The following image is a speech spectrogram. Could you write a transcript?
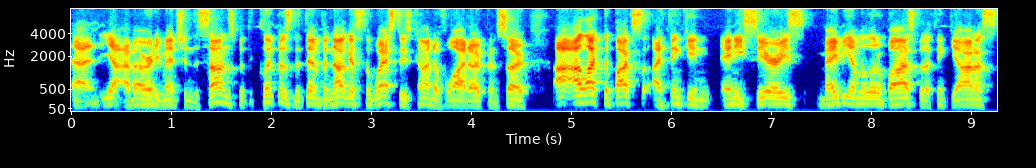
uh, yeah, I've already mentioned the Suns, but the Clippers, the Denver Nuggets, the West is kind of wide open. So I, I like the Bucks. I think in any series, maybe I'm a little biased, but I think Giannis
